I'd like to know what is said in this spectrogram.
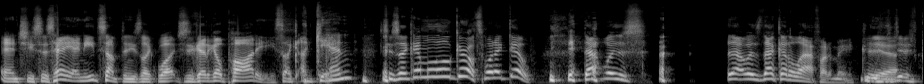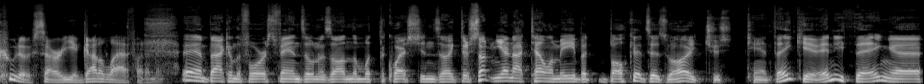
And she says, Hey, I need something. He's like, What? She's got to go potty. He's like, Again? She's like, I'm a little girl. It's what I do. That was. That was that got a laugh out of me. Yeah. Kudos, Sari, you got a laugh out of me. And back in the forest, Fanzone is on them with the questions. Like, there's something you're not telling me, but Bulkhead says, well, I just can't think you anything. Uh,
